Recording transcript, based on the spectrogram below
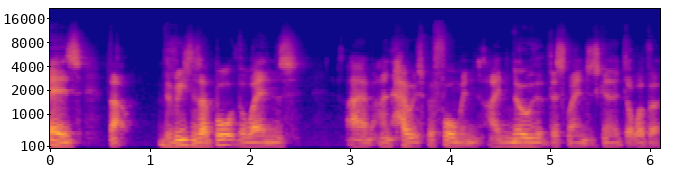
is that the reasons I bought the lens um, and how it's performing, I know that this lens is going to deliver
